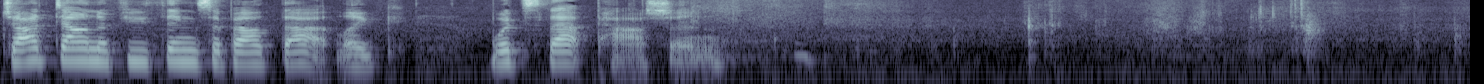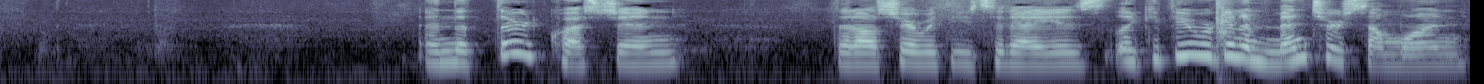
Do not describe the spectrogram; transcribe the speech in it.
jot down a few things about that. Like, what's that passion? And the third question that I'll share with you today is like, if you were going to mentor someone,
